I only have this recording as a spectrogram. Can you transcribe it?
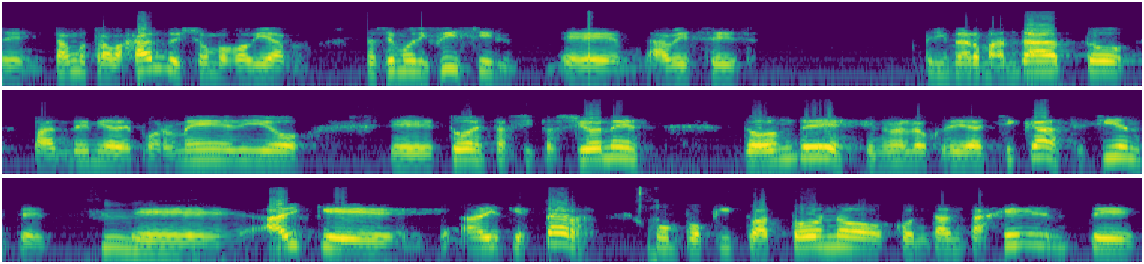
eh, estamos trabajando y somos gobierno. Nos muy difícil, eh, a veces, primer mandato, pandemia de por medio, eh, todas estas situaciones donde en una localidad chica se sienten. Hmm. Eh, hay, que, hay que estar un poquito a tono con tanta gente.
